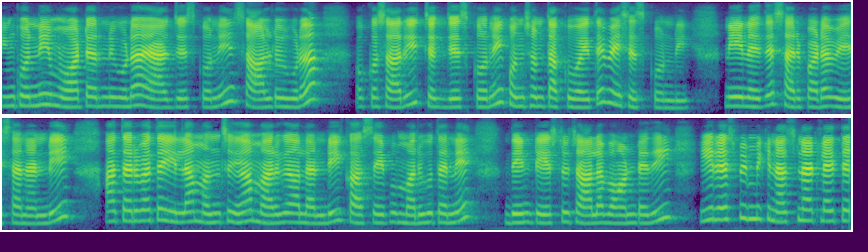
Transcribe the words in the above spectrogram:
ఇంకొన్ని వాటర్ని కూడా యాడ్ చేసుకొని సాల్ట్ కూడా ఒకసారి చెక్ చేసుకొని కొంచెం తక్కువ అయితే వేసేసుకోండి. నేనైతే సరిపడా వేసానండి. ఆ తర్వాత ఇలా మంచిగా మరగాలండి. కాసేపు మరుగుతనే దీని టేస్ట్ చాలా బాగుంటుంది. ఈ రెసిపీ మీకు నచ్చినట్లయితే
